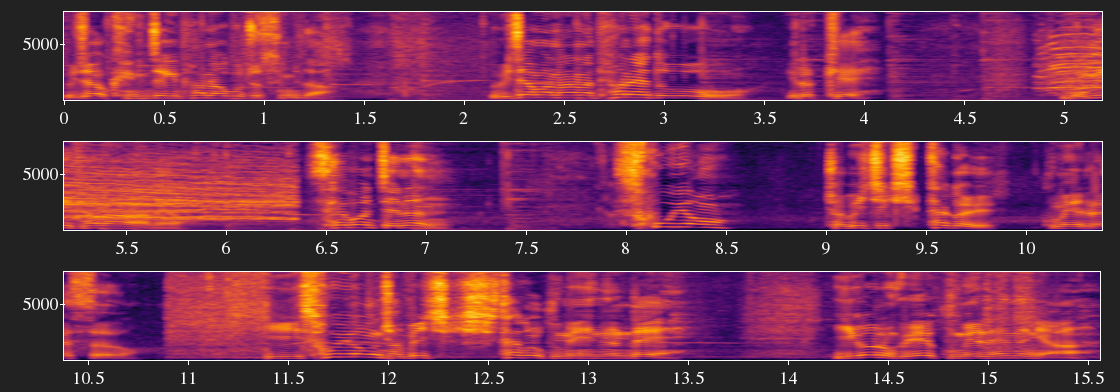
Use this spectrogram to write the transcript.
의자가 굉장히 편하고 좋습니다. 의자만 하나 편해도 이렇게 몸이 편안하네요. 세 번째는 소형 접이식 식탁을 구매를 했어요. 이 소형 접이식 식탁을 구매했는데 이거는 왜 구매를 했느냐?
